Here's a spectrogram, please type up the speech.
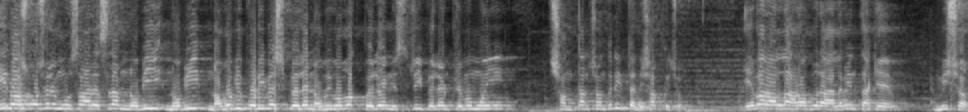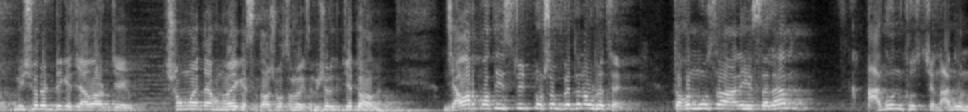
এই দশ বছরে মুসা আল ইসলাম নবী নবী, নববী পরিবেশ পেলেন, অভিভাবক পেলেন, স্ত্রী পেলেন, প্রেমময়ী, সন্তান সন্তান ইত্যাদি সব কিছু এবার আল্লাহ রব্বুল আলমিন তাকে মিশর, মিশরের দিকে যাওয়ার যে সময়টা এখন হয়ে গেছে, দশ বছর হয়ে গেছে, মিশরের দিকে যেতে হবে। যাওয়ার পথে স্ত্রীর প্রসব বেদনা উঠেছে। তখন মুসা আলি সালাম আগুন খুঁজছেন, আগুন।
